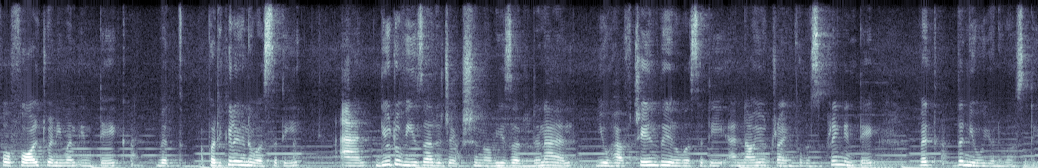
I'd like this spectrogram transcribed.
for fall 21 intake with a particular university and due to visa rejection or visa denial, you have changed the university and now you're trying for the spring intake with the new university.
